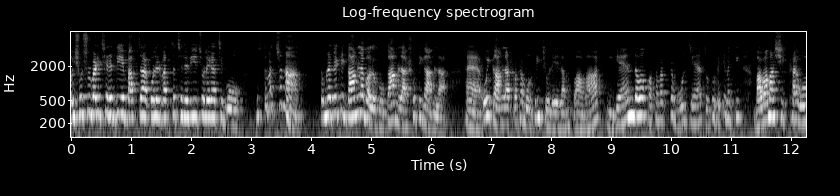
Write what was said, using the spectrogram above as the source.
ওই শ্বশুরবাড়ি ছেড়ে দিয়ে বাচ্চা, কোলের বাচ্চা ছেড়ে দিয়ে চলে গেছে গো। বুঝতে পারছ না? তোমরা যাকে গামলা বলো গো, গামলা, সতী গামলা। হ্যাঁ ওই গামলার কথা বলতেই চলে এলাম। বাবা, কি জ্ঞান দেওয়া কথাবার্তা বলছে হ্যাঁ ছোটো থেকে নাকি বাবা মার শিক্ষায় ও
